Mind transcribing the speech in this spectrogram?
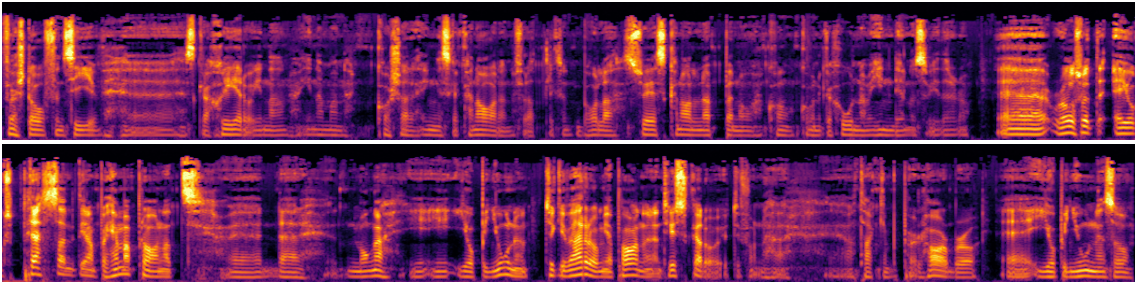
första offensiv eh, ska ske då innan, innan man korsar Engelska kanalen för att liksom behålla Suezkanalen öppen och kom kommunikationerna med Indien och så vidare. Då. Eh, Roosevelt är ju också pressad lite grann på hemmaplan att eh, där många i, i, i, opinionen tycker värre om japaner än tyskar då utifrån det här Eh, attacken på Pearl Harbor. Och, eh, I opinionen så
